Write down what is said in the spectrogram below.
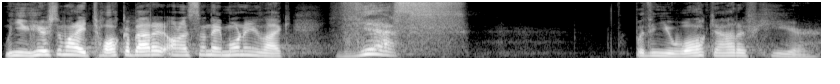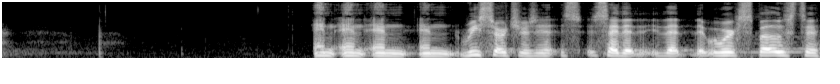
When you hear somebody talk about it on a Sunday morning, you're like, yes, but then you walk out of here. And, and, and, and researchers say that, that, that we're exposed to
